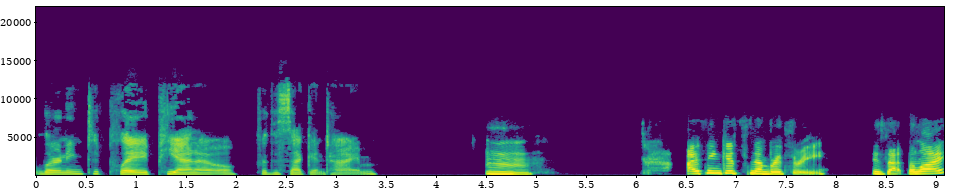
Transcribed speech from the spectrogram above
learning to play piano for the second time. Mm. I think it's number three. Is that the lie?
